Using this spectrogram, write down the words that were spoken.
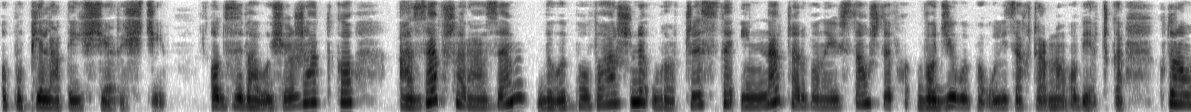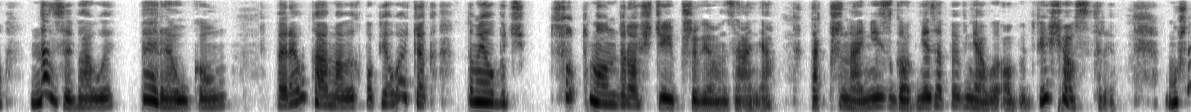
o popielatej sierści. Odzywały się rzadko, a zawsze razem były poważne, uroczyste i na czerwonej wstążce wodziły po ulicach czarną owieczkę, którą nazywały perełką. Perełka małych popiołeczek to miał być cud mądrości i przywiązania. Tak przynajmniej zgodnie zapewniały obydwie siostry. Muszę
